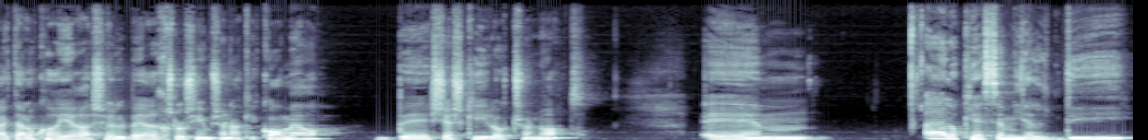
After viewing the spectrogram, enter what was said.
הייתה לו קריירה של בערך 30 שנה ככומר, בשש קהילות שונות. Um, היה לו קסם ילדי,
